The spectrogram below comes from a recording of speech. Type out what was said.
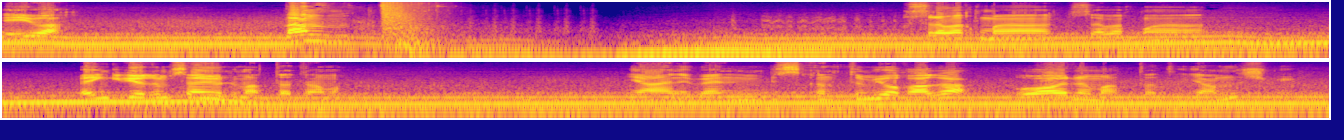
Eyvah. Lan. Kusura bakma, kusura bakma. Ben gidiyordum sen önüme atladın ama. Yani benim bir sıkıntım yok aga. O önüme atladı. Yanlış mıyım?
